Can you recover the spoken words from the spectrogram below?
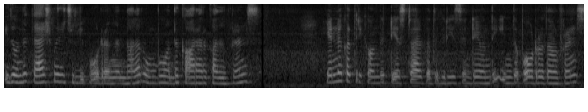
இது வந்து காஷ்மீரி சில்லி போடுறங்கனால ரொம்ப வந்து காரம் இருக்காது ஃப்ரெண்ட்ஸ் எண்ணெய் கத்திரிக்காய் வந்து டேஸ்ட்டாக இருக்கிறதுக்கு ரீசெண்டே வந்து இந்த பவுட்ரு தான் ஃப்ரெண்ட்ஸ்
